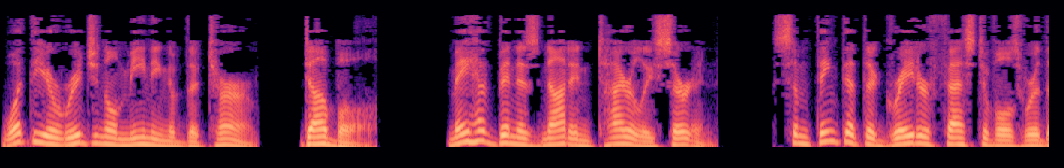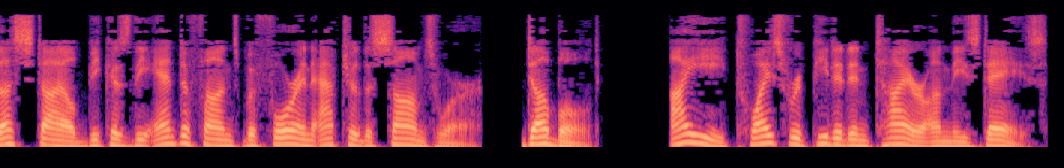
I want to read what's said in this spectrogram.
What the original meaning of the term, double, may have been is not entirely certain. Some think that the greater festivals were thus styled because the antiphons before and after the psalms were doubled, i.e. twice repeated entire on these days.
